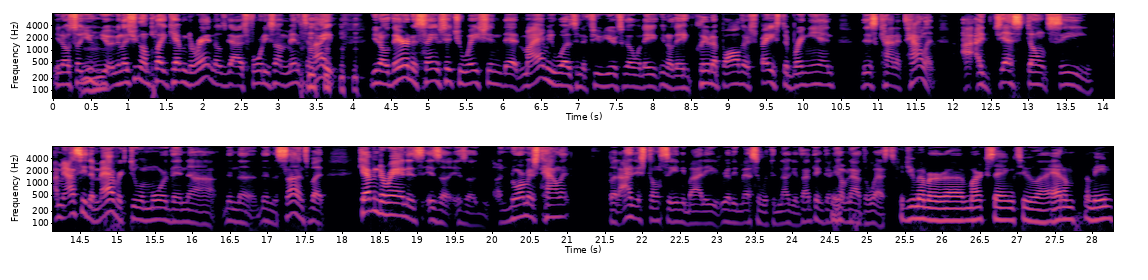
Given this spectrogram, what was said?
You know, so you, Mhm. you unless you're gonna play Kevin Durant and those guys 40 something minutes a night, you know, they're in the same situation that Miami was in a few years ago when they, you know, they cleared up all their space to bring in this kind of talent. I, I just don't see. I mean, I see the Mavericks doing more than uh than the than the Suns, but Kevin Durant is is a is a enormous talent. But I just don't see anybody really messing with the Nuggets. I think they're coming out the West. Do you remember uh, Mark saying to uh, Adam Amin,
